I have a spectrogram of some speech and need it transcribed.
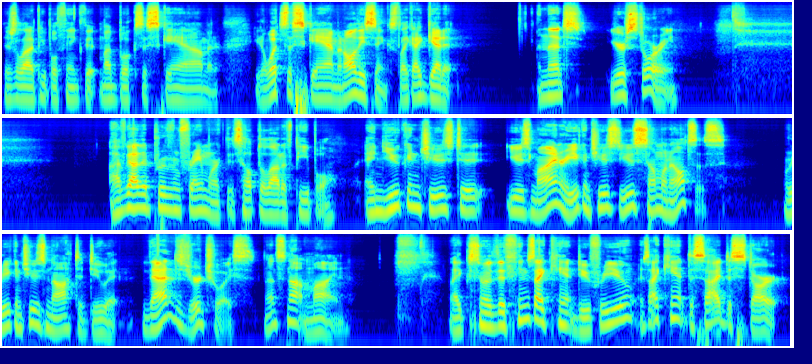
There's a lot of people think that my book's a scam and, you know, what's the scam and all these things. Like I get it. And that's your story. I've got a proven framework that's helped a lot of people. And you can choose to use mine or you can choose to use someone else's or you can choose not to do it. That is your choice. That's not mine. Like, so the things I can't do for you is I can't decide to start.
